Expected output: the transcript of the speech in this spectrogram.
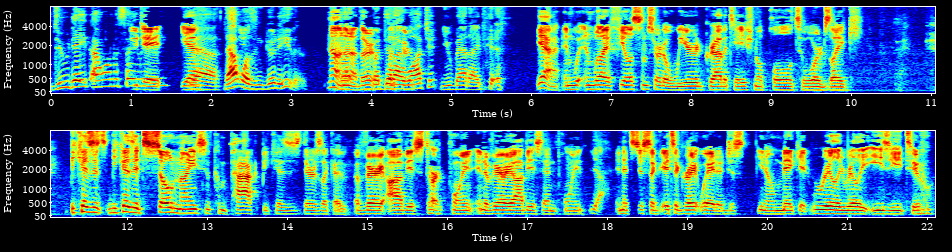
due date, I want to say. Due Date, maybe? yeah. that wasn't good either. No, but, no, no. but did like, I watch it? You bet I did. Yeah, and w- and will I feel some sort of weird gravitational pull towards like because it's because it's so nice and compact because there's like a, a very obvious start point and a very obvious end point Yeah, and it's just a it's a great way to just you know make it really really easy to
